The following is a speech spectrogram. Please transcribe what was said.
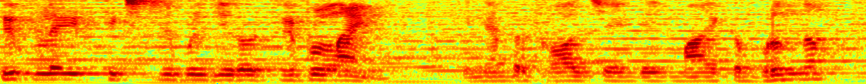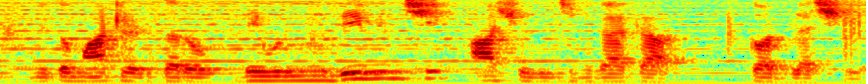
Triple eight six triple zero triple nine. ఈ నెంబర్ కాల్ చేయండి. మా యొక్క బృందం మీతో మాట్లాడతారు. దేవుడిని దీవించి ఆశీర్వించును గాక గాడ్ బ్లెస్ యూ.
